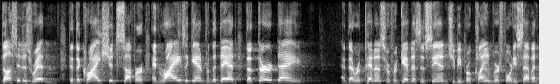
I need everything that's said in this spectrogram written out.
Thus it is written, that the Christ should suffer and rise again from the dead the third day, and that repentance for forgiveness of sin should be proclaimed, verse 47,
